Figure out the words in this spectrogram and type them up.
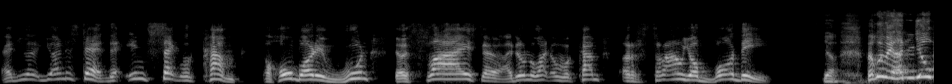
And you, you understand the insect will come, the whole body wound, the flies, the I don't know what will come around your body. và quý vị hình dung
